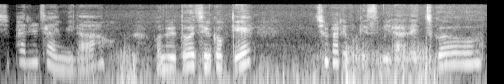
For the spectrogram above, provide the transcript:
8일 차입니다. 오늘도 즐겁게 출발해 보겠습니다. 렛츠고!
